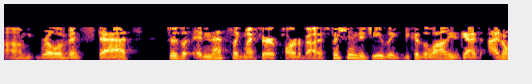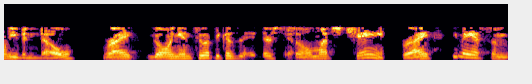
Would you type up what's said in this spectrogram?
um, relevant stats. So, and that's like my favorite part about it, especially in the G League, because a lot of these guys I don't even know, right, going into it because there's yeah. so much change, right? You may have some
